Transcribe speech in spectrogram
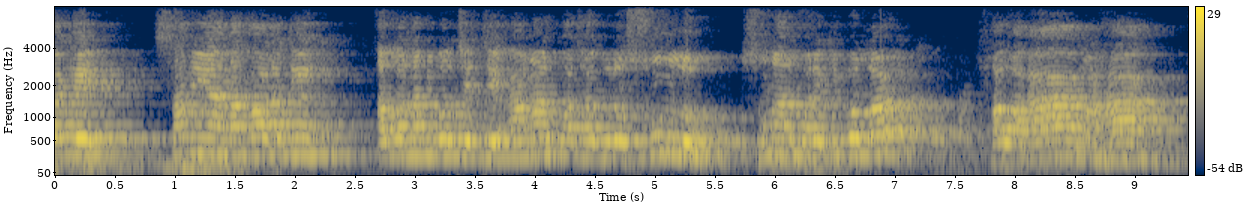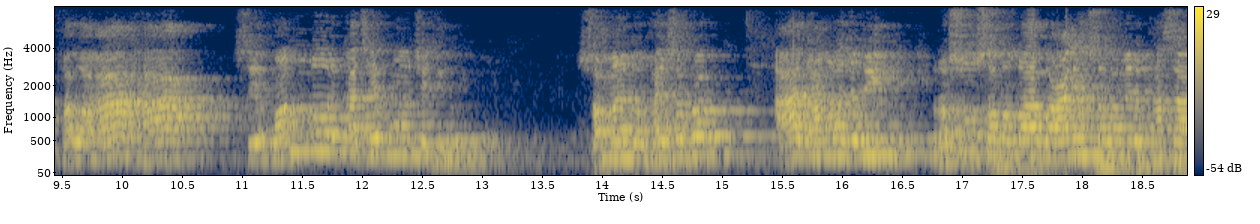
রাখে। সামিয়া মাকালাতি, আল্লাহ নবী বলছেন যে, আমার কথাগুলো শুনলো, শোনার পরে কি করল? সে অন্যর কাছে পৌঁছে দিল। সম্মানিত ভাই সকল, আজ আমরা যদি রসুল সাল্লাল্লাহু আলাইহি সাল্লামের ভাষা,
